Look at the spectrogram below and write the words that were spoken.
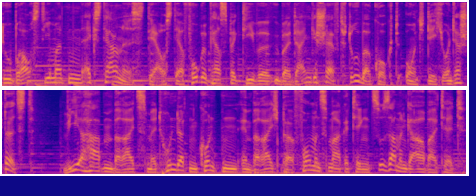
Du brauchst jemanden Externes, der aus der Vogelperspektive über dein Geschäft drüber guckt und dich unterstützt. Wir haben bereits mit hunderten Kunden im Bereich Performance Marketing zusammengearbeitet.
